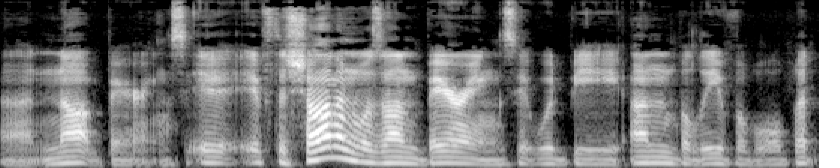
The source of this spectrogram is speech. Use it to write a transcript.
Uh, not bearings. If the Shaman was on bearings, it would be unbelievable. But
